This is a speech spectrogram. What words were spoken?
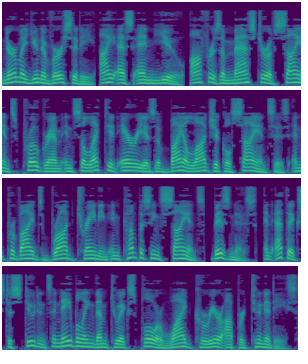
Nirma University ISNU, offers a Master of Science program in selected areas of biological sciences and provides broad training encompassing science, business, and ethics to students enabling them to explore wide career opportunities.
